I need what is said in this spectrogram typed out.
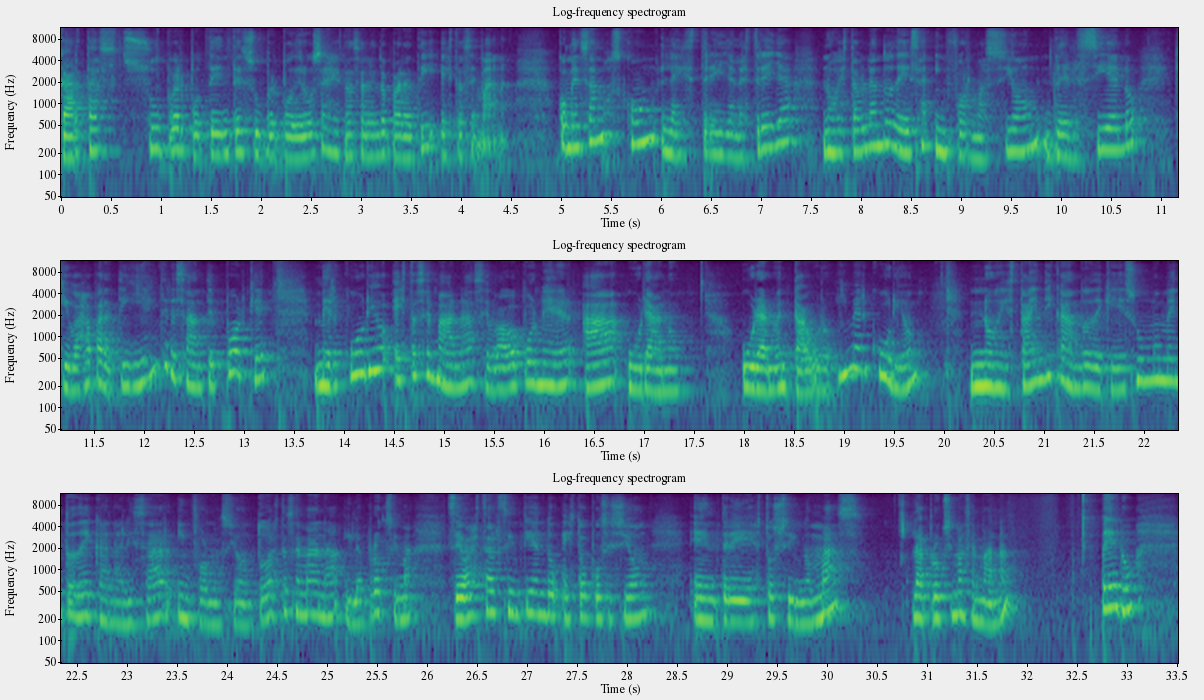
Cartas súper potentes, súper poderosas están saliendo para ti esta semana. Comenzamos con la estrella. La estrella nos está hablando de esa información del cielo que baja para ti. Y es interesante porque Mercurio esta semana se va a oponer a Urano. Urano en Tauro. Y Mercurio nos está indicando de que es un momento de canalizar información. Toda esta semana y la próxima se va a estar sintiendo esta oposición entre estos signos más la próxima semana, pero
